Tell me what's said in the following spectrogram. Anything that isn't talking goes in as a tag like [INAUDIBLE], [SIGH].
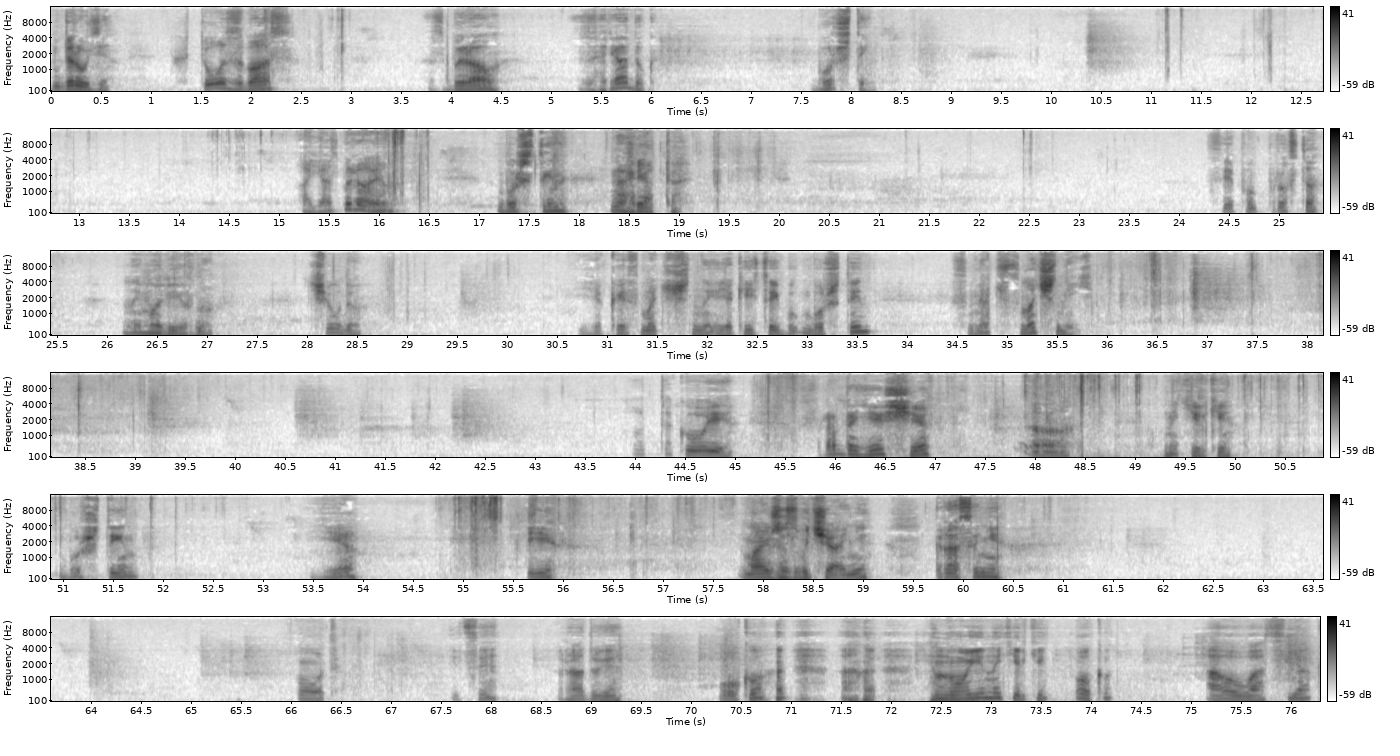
Друзі, хто з вас збирав з грядок бурштин? А я збираю бурштин на грядках. Це просто неймовірно. Чудо. Яке смачний, який цей бурштин смач, смачний. От такої. Правда, є ще а, не тільки бурштин, є і майже звичайні красені. От. І це радує око. [LAUGHS] Ну і не тільки око. А у вас як?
